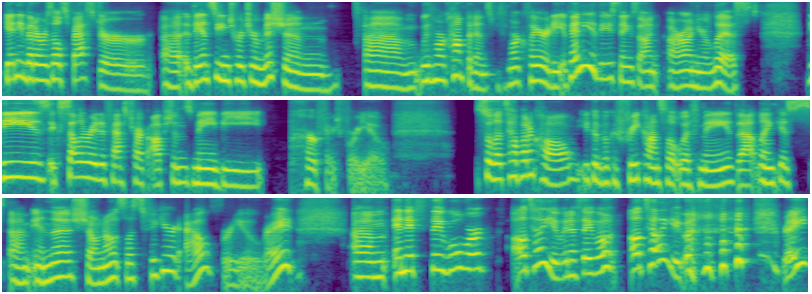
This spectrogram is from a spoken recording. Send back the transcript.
getting better results faster, uh, advancing towards your mission, um, with more confidence, with more clarity. If any of these things on, are on your list, these accelerated fast track options may be perfect for you. So let's hop on a call. You can book a free consult with me. That link is um, in the show notes. Let's figure it out for you, right? Um, and if they will work, I'll tell you. And if they won't, I'll tell you. right.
